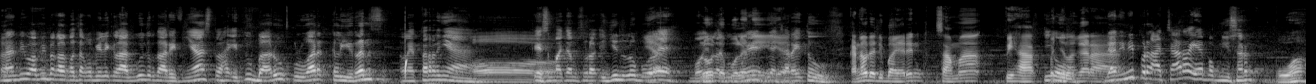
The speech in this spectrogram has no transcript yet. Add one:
Nanti WAMI bakal kontak pemilik lagu untuk tarifnya, setelah itu baru keluar clearance letternya. Oh. Kayak semacam surat izin lo boleh, Iya. bawain Lo udah lagu boleh nih, di iya. acara itu. Karena udah dibayarin sama pihak IO. penyelenggara. Dan ini per acara ya Pop User. Wah.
